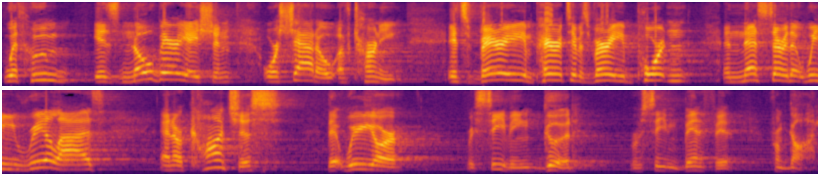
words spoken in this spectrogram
with whom is no variation or shadow of turning. It's very imperative, it's very important and necessary that we realize and are conscious that we are receiving good, receiving benefit from God.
